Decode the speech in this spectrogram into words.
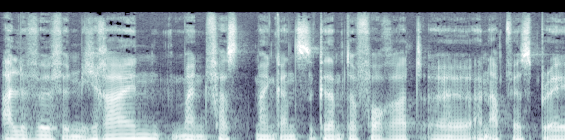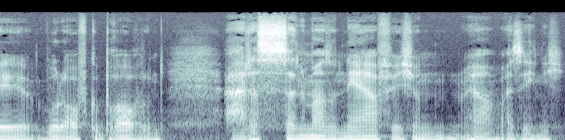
alle Wölfe in mich rein. Mein fast mein ganzer gesamter Vorrat äh, an Abwehrspray wurde aufgebraucht und ah, das ist dann immer so nervig und ja, weiß ich nicht.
